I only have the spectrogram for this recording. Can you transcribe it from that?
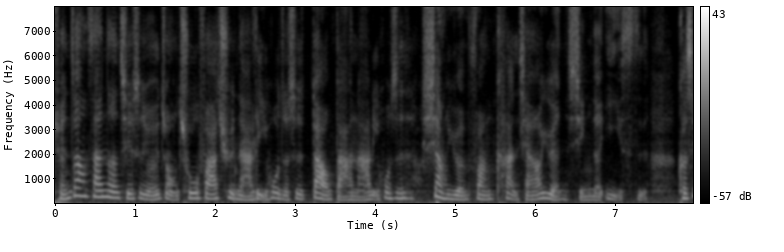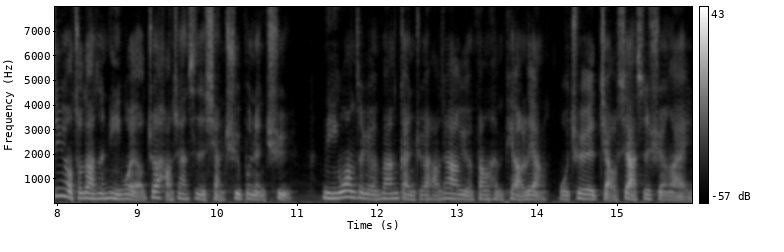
权杖三呢，其实有一种出发去哪里，或者是到达哪里，或是向远方看，想要远行的意思。可是因为我抽到是逆位哦，就好像是想去不能去。你望着远方，感觉好像远方很漂亮，我却脚下是悬崖，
